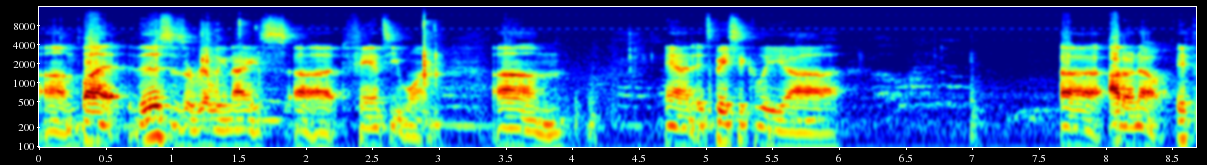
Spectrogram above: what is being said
Um, but this is a really nice, uh, fancy one. Um, and it's basically, uh, uh, I don't know. It,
